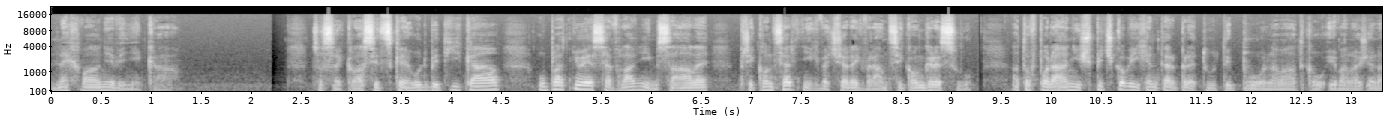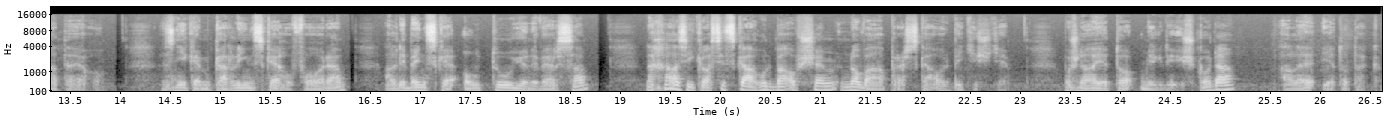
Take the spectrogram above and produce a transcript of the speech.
nechválně vyniká. Co se klasické hudby týká, uplatňuje se v hlavním sále při koncertních večerech v rámci kongresů, a to v podání špičkových interpretů typu namátkou Ivana Ženatého. Vznikem Karlínského fóra a libeňské O2 Universa nachází klasická hudba ovšem nová pražská odbytiště. Možná je to někdy i škoda, ale je to tak.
